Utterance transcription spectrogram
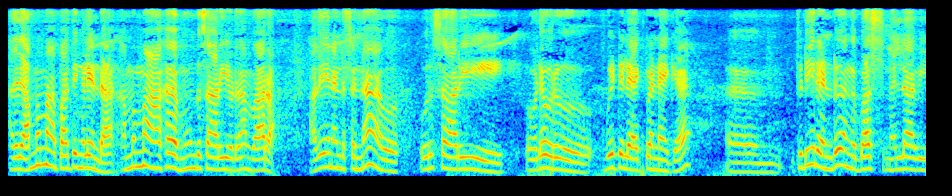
அதில் அம்மம்மா பார்த்தீங்களேண்டா அம்மம்மா ஆக மூன்று சாரியோட தான் வாரா. அதே என்னென்று சொன்னால் ஒரு சாரியோட ஒரு வீட்டில் ஆக்ட் பண்ணிக்க திடீரென்று அங்கே பஸ் மெல்லாவி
